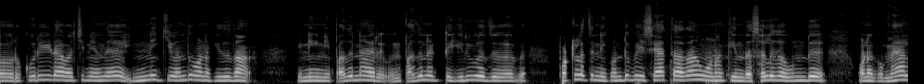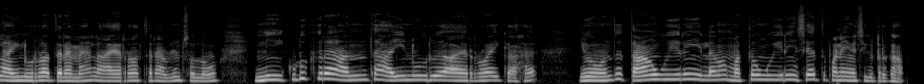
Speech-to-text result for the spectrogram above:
ஒரு குறியீடாக வச்சு நீ வந்து இன்றைக்கி வந்து உனக்கு இதுதான். இன்றைக்கி நீ பதினாறு பதினெட்டு இருபது பொட்டலத்தை நீ கொண்டு போய் சேர்த்தா தான் உனக்கு இந்த சலுகை உண்டு. உனக்கு மேலே ஐநூறுரூவா தரேன் மேலே ஆயரூவா தரேன் அப்படின்னு சொல்லுவோம் நீ கொடுக்குற அந்த ஐநூறு ஆயிரம் ரூபாய்க்காக இவன் வந்து தான் உயிரையும் இல்லாமல் மற்றவங்க உயிரையும் சேர்த்து பணைய வச்சுக்கிட்டு இருக்கான்.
